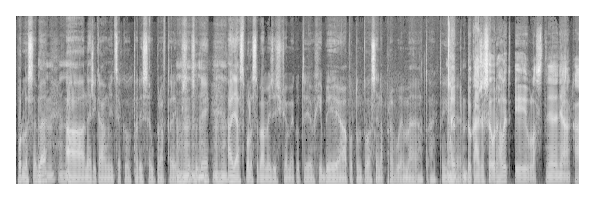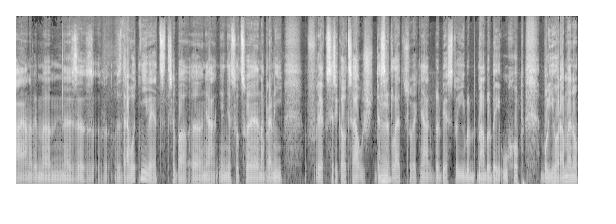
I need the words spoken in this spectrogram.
podle sebe mm-hmm. a neříkáme mu nic jako tady se uprav, tady mm-hmm. prostě něco děje, mm-hmm. a dělá se podle sebe a my zjišťujeme jako ty jeho chyby a potom to vlastně napravujeme a tak. Takže... Dokáže se odhalit i vlastně nějaká, já nevím, z, z, zdravotní věc, třeba eh, nějak, něco, co je nabraný, jak si říkal, třeba už 10 mm. let, člověk nějak blbě stojí, blb, má blbý úchop, bolí ho rameno,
